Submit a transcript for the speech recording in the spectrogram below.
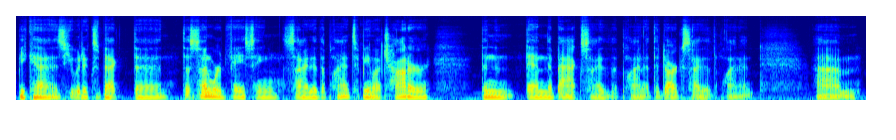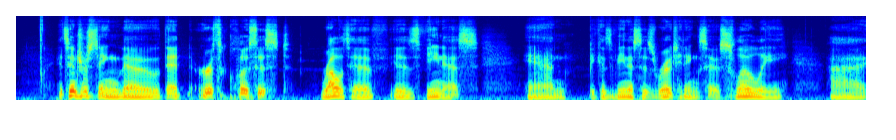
because you would expect the, the sunward facing side of the planet to be much hotter than than the back side of the planet, the dark side of the planet. Um, it's interesting though that Earth's closest relative is Venus, and because Venus is rotating so slowly, uh,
